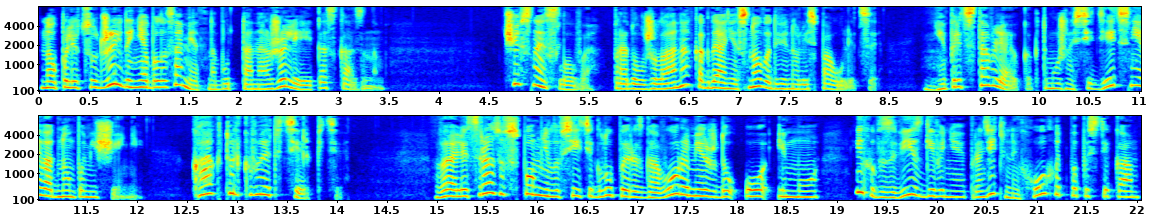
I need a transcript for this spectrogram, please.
Но по лицу Джильды не было заметно, будто она жалеет о сказанном. Честное слово, продолжила она, когда они снова двинулись по улице. Не представляю, как это можно сидеть с ней в одном помещении. Как только вы это терпите? Вайолет сразу вспомнила все эти глупые разговоры между О и Мо, их взвизгивание, пронзительный хохот по пустякам,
